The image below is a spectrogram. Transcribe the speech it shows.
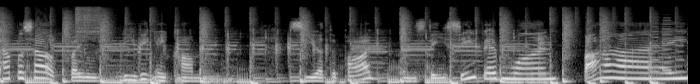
Help us out by leaving a comment. See you at the pod and stay safe, everyone. Bye.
